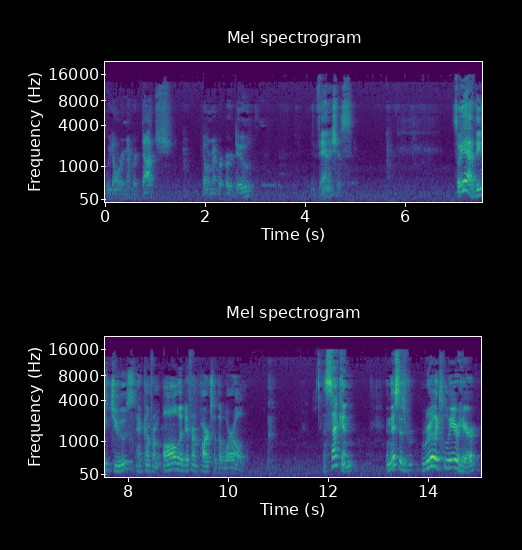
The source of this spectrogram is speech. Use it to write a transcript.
we don't remember Dutch, don't remember Urdu. It vanishes. So, yeah, these Jews had come from all the different parts of the world. The second, and this is really clear here,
